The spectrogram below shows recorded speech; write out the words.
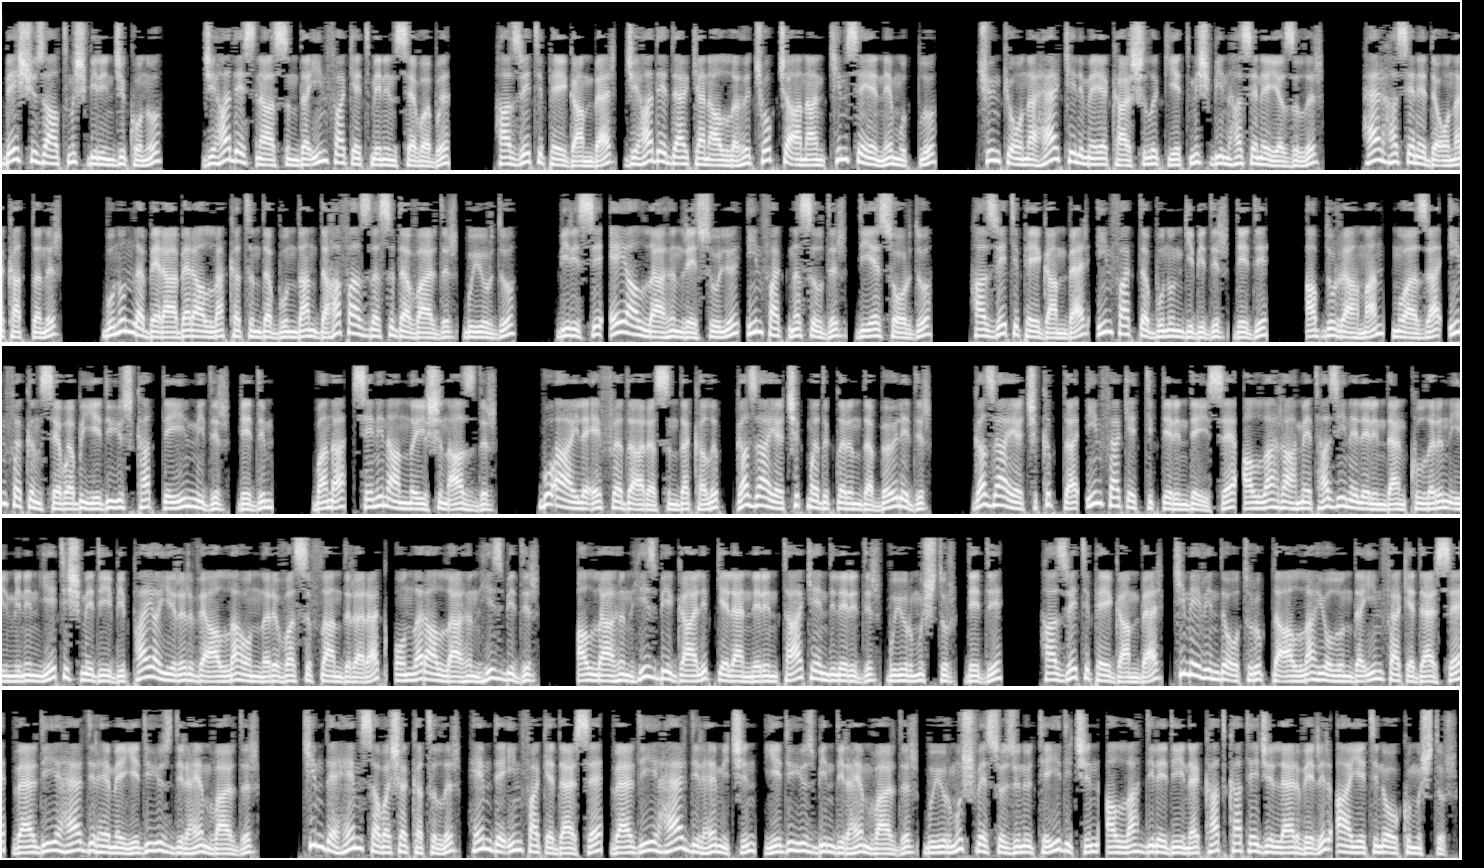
561. konu, Cihad esnasında infak etmenin sevabı, Hazreti Peygamber, cihad ederken Allah'ı çokça anan kimseye ne mutlu, çünkü ona her kelimeye karşılık 70 bin hasene yazılır, her hasene de ona katlanır, bununla beraber Allah katında bundan daha fazlası da vardır, buyurdu, birisi, ey Allah'ın Resulü, infak nasıldır, diye sordu, Hazreti Peygamber, infak da bunun gibidir, dedi, Abdurrahman, Muaz'a, infakın sevabı 700 kat değil midir, dedim, bana, senin anlayışın azdır. Bu aile efradı arasında kalıp, gazaya çıkmadıklarında böyledir, gazaya çıkıp da, infak ettiklerinde ise, Allah rahmet hazinelerinden kulların ilminin yetişmediği bir pay ayırır ve Allah onları vasıflandırarak, onlar Allah'ın hizbidir, Allah'ın hizbi galip gelenlerin ta kendileridir, buyurmuştur, dedi, Hazreti Peygamber, kim evinde oturup da Allah yolunda infak ederse, verdiği her dirheme 700 dirhem vardır, kim de hem savaşa katılır, hem de infak ederse, verdiği her dirhem için, 700 bin dirhem vardır, buyurmuş ve sözünü teyit için, Allah dilediğine kat kat ecirler verir, ayetini okumuştur.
